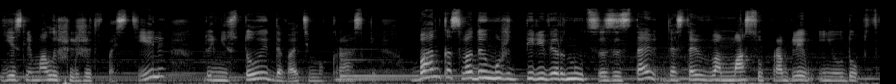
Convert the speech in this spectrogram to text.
Если малыш лежит в постели, то не стоит давать ему краски. Банка с водой может перевернуться, заставив, доставив вам массу проблем и неудобств.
